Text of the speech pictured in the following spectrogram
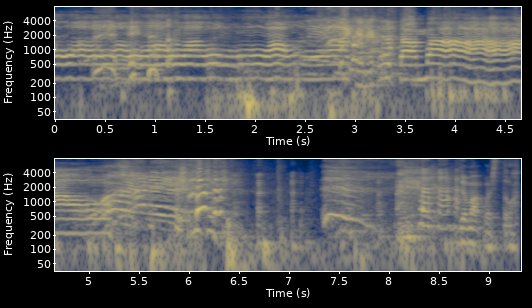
oh, oh, oh, oh, oh, oh, ¡Ay, que me gusta más! Yo me acuesto.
